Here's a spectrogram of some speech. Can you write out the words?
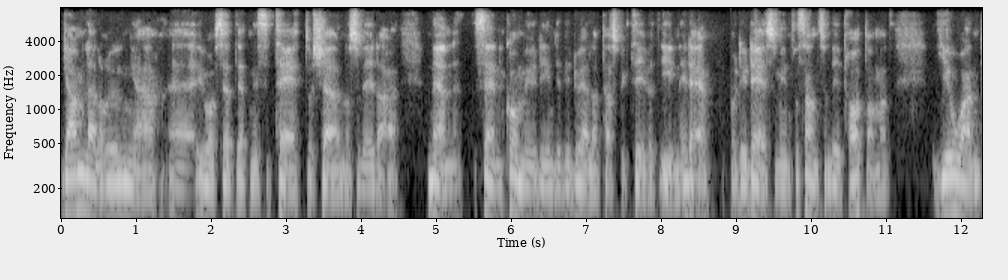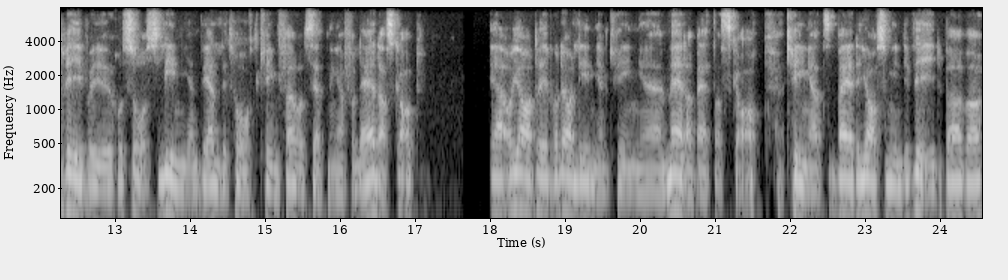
gamla eller unga, eh, oavsett etnicitet och kön och så vidare. Men sen kommer ju det individuella perspektivet in i det. Och det är det som är intressant som vi pratar om att Johan driver ju hos oss linjen väldigt hårt kring förutsättningar för ledarskap. Ja, och jag driver då linjen kring eh, medarbetarskap, kring att vad är det jag som individ behöver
